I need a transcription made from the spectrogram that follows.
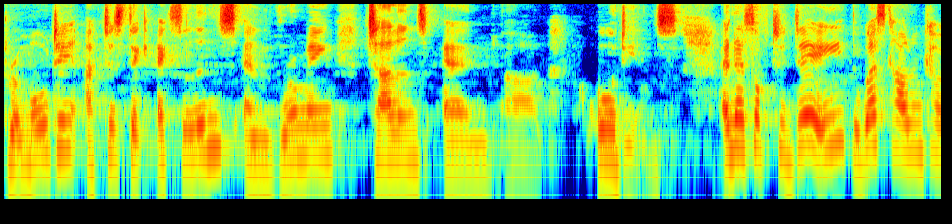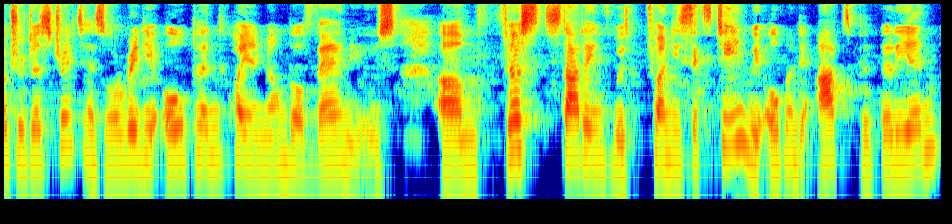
promoting artistic excellence and grooming talent and uh, audience. And as of today, the West Kowloon Cultural District has already opened quite a number of venues. Um, first, starting with 2016, we opened the Arts Pavilion,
